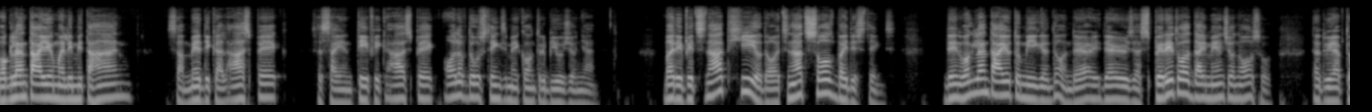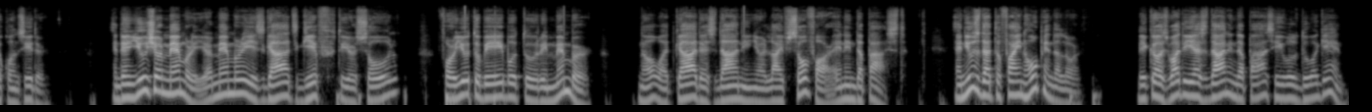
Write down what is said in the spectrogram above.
Huwag lang tayong malimitahan sa medical aspect, sa scientific aspect, all of those things may contribution yan. But if it's not healed or it's not solved by these things, then wag lang tayo tumigil doon. There, there is a spiritual dimension also that we have to consider. And then use your memory. Your memory is God's gift to your soul for you to be able to remember no, what God has done in your life so far and in the past. And use that to find hope in the Lord. Because what He has done in the past, He will do again.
